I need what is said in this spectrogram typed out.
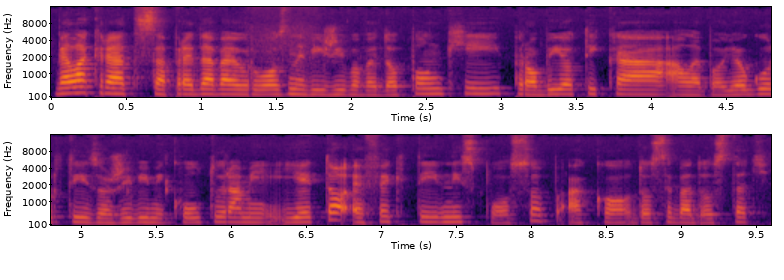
Veľakrát sa predávajú rôzne výživové doplnky, probiotika alebo jogurty so živými kultúrami. Je to efektívny spôsob, ako do seba dostať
